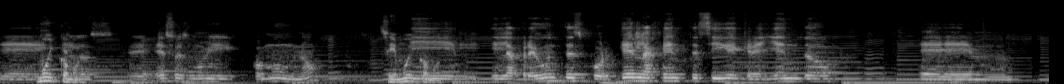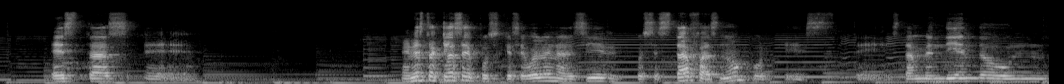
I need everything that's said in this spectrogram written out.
Eh, muy común. Eh, eso es muy común, ¿no? Sí, muy común. Y la pregunta es por qué la gente sigue creyendo estas, eh, en esta clase, pues que se vuelven a decir, pues estafas, ¿no? Porque este, están vendiendo un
